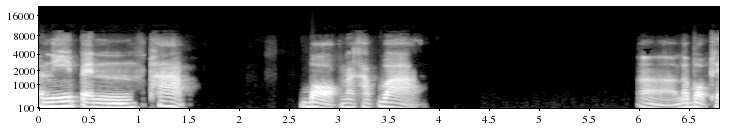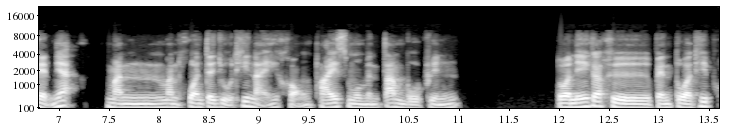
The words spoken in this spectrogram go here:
อันนี้เป็นภาพบอกนะครับว่าอ่าระบบเทรดเนี้ยมันมันควรจะอยู่ที่ไหนของ price momentum blueprint ตัวนี้ก็คือเป็นตัวที่ผ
